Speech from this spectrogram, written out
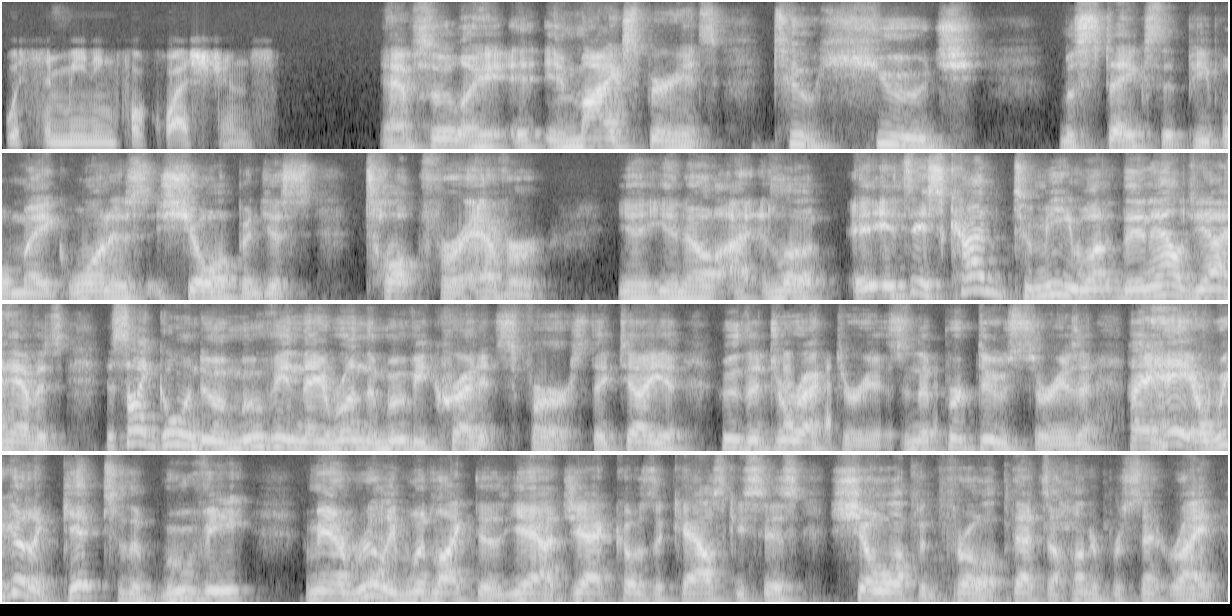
with some meaningful questions. Absolutely. In my experience, two huge mistakes that people make. One is show up and just talk forever. You, you know, I, look, it's, it's kind of to me what the analogy I have is it's like going to a movie and they run the movie credits first. They tell you who the director is and the producer is. Hey, hey, are we going to get to the movie? I mean, I really would like to. Yeah, Jack Kosakowski says show up and throw up. That's 100% right.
